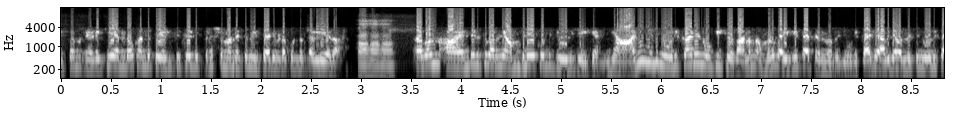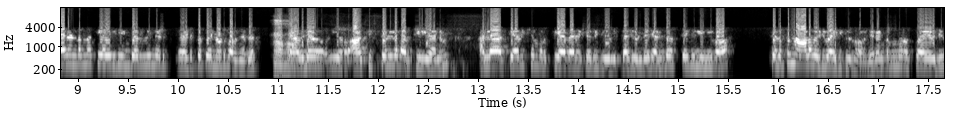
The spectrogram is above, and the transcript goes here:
ഇപ്പം ഇടയ്ക്ക് എന്തോ കണ്ട് പേടിച്ചിട്ട് ഡിപ്രഷൻ വന്നിട്ട് വീട്ടുകാർ ഇവിടെ കൊണ്ട് തള്ളിയതാ. അപ്പം എന്റെ അടുത്ത് പറഞ്ഞു അമ്പിളിയെ കൊണ്ട് ജോലി ചെയ്യിക്കാൻ. ഞാനും ഇങ്ങനെ ജോലിക്കാരെ നോക്കിക്കോ കാരണം നമ്മൾ വൈകിട്ടാ ചെന്നത്. ജോലിക്കാർ രാവിലെ വന്നിട്ട് ജോലിക്കാരുണ്ടെന്നൊക്കെ അവർ ഇന്റർവ്യൂവിന് എടുത്തപ്പോൾ എന്നോട് പറഞ്ഞത്. രാവിലെ കിച്ചണിൽ വർക്ക് ചെയ്യാനും അല്ല അത്യാവശ്യം വർക്ക് ചെയ്യാനൊക്കെ ഒരു ജോലിക്കാരുണ്ട്. രണ്ടു ദിവസത്തേക്ക് ലീവാ ചിലപ്പോൾ നാളെ വരുമായിരിക്കും എന്ന് പറഞ്ഞു. രണ്ടു മൂന്ന് ദിവസമായി ഒരു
